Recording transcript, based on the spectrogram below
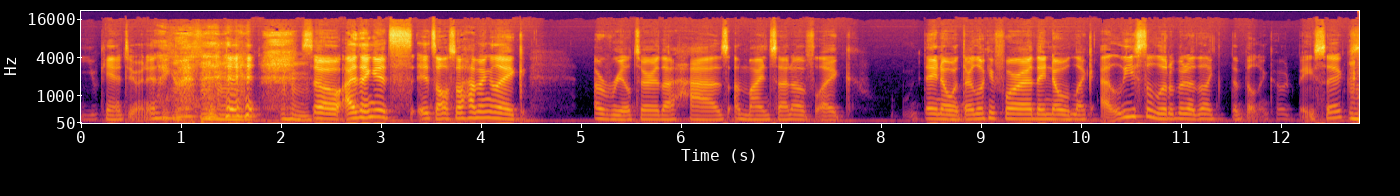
you can't do anything with it. So I think it's it's also having like a realtor that has a mindset of like they know what they're looking for. They know like at least a little bit of like the building code basics,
